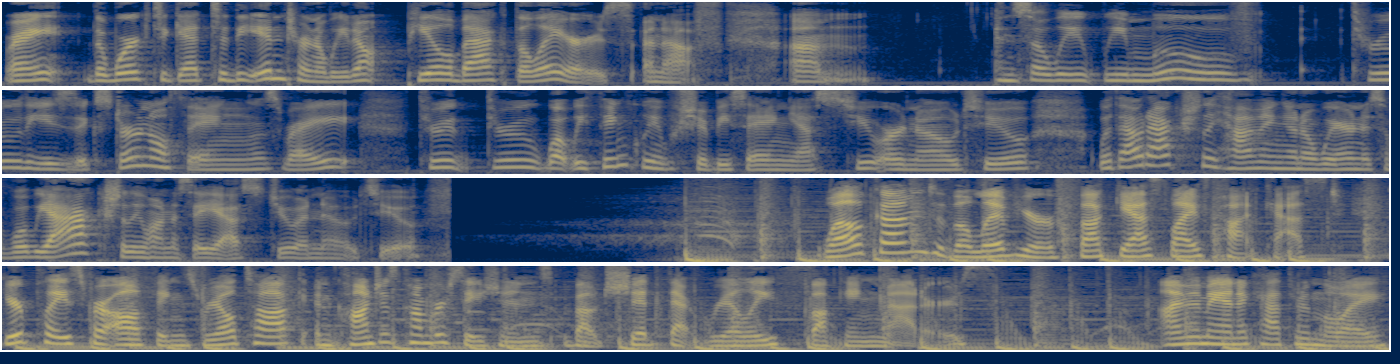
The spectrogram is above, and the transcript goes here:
right? The work to get to the internal. We don't peel back the layers enough. Um, and so we we move through these external things, right? Through through what we think we should be saying yes to or no to without actually having an awareness of what we actually want to say yes to and no to. Welcome to the Live Your Fuck Yes Life podcast, your place for all things real talk and conscious conversations about shit that really fucking matters. I'm Amanda Kathryn Roy,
